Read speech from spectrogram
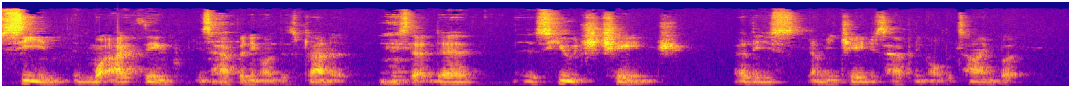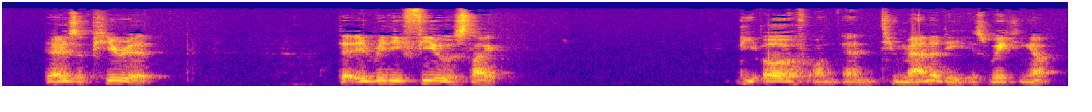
seen in what I think is happening on this planet mm. is that there is huge change. At least, I mean, change is happening all the time, but there is a period that it really feels like the earth on, and humanity is waking up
